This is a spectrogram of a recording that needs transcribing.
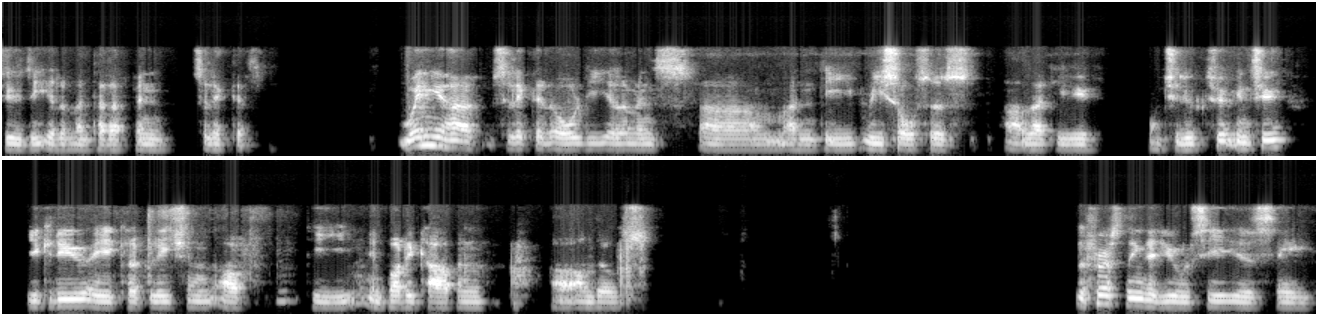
to the element that have been selected. When you have selected all the elements um, and the resources uh, that you want to look to, into, you can do a calculation of the embodied carbon uh, on those. The first thing that you will see is a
